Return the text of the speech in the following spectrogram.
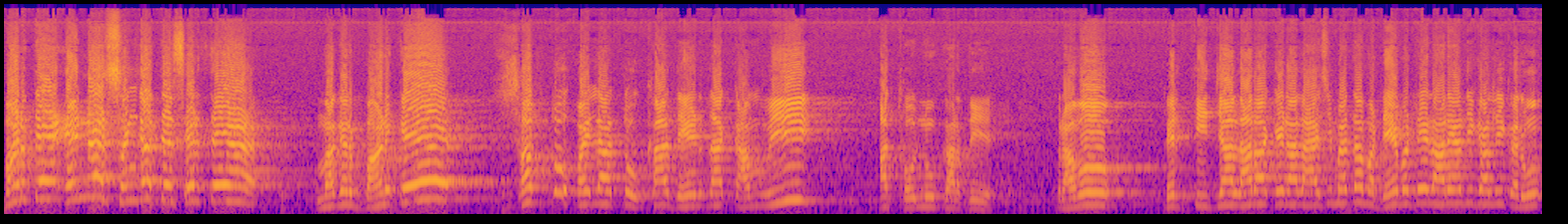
ਬਣਦੇ ਇਹਨਾਂ ਸੰਗਤ ਦੇ ਸਿਰ ਤੇ ਆ। ਮਗਰ ਬਣ ਕੇ ਸਭ ਤੋਂ ਪਹਿਲਾਂ ਧੋਖਾ ਦੇਣ ਦਾ ਕੰਮ ਵੀ ਆ ਤੁਹਾਨੂੰ ਕਰਦੇ ਆ। ਭਰਾਵੋ, ਫਿਰ ਤੀਜਾ ਲਾਰਾ ਕਿਹੜਾ ਲਾਇਆ ਸੀ? ਮੈਂ ਤਾਂ ਵੱਡੇ ਵੱਡੇ ਲਾਰਿਆਂ ਦੀ ਗੱਲ ਹੀ ਕਰੂੰ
